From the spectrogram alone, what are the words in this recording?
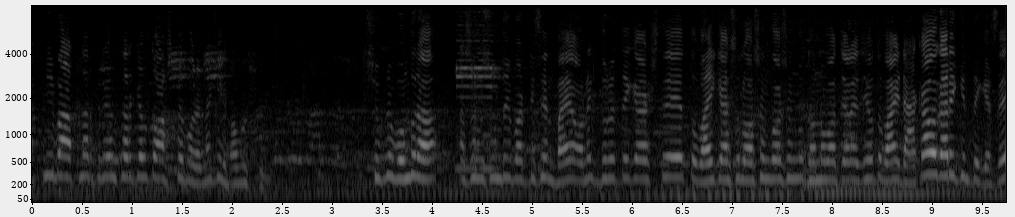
আপনি বা আপনার ফ্রেন্ড সার্কেল তো আসতে পারে নাকি? অবশ্যই। সুপ্রিয় বন্ধুরা আসলে শুনতেই পারতেছেন ভাই অনেক দূরের থেকে আসছে। তো ভাইকে আসলে অসংখ্য অসংখ্য ধন্যবাদ জানাই। যেহেতু ভাই ঢাকাও গাড়ি কিনতে গেছে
